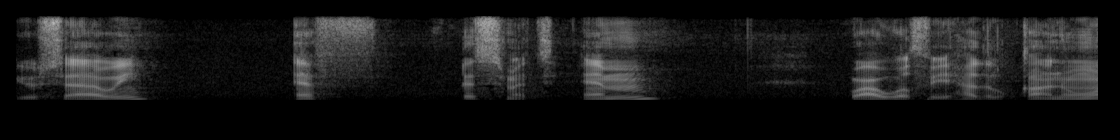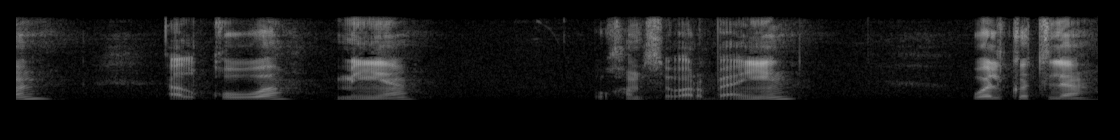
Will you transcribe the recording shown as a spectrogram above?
يساوي F قسمة M وعوض في هذا القانون القوة مية وخمسة وأربعين والكتلة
